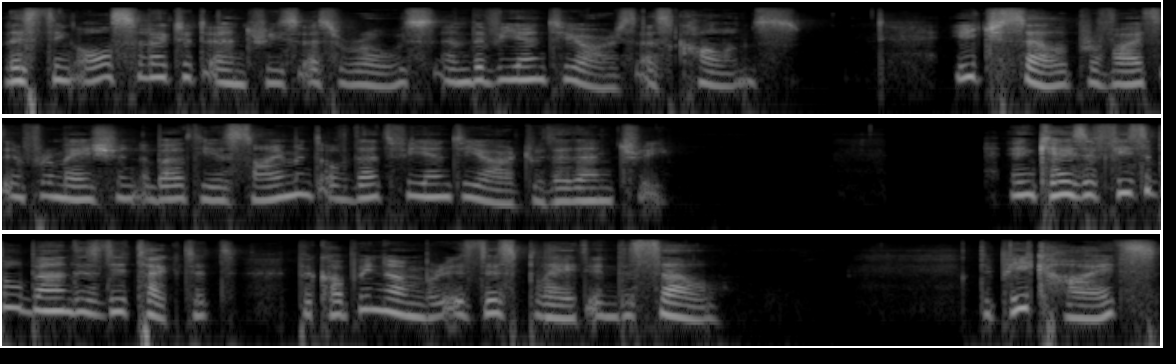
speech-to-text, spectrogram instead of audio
listing all selected entries as rows and the VNTRs as columns. Each cell provides information about the assignment of that VNTR to that entry. In case a feasible band is detected, the copy number is displayed in the cell. The peak heights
